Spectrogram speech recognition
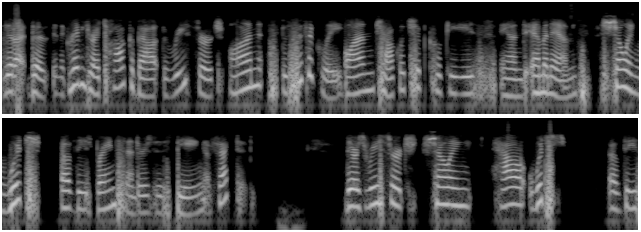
that, that I, the, in the craving cure I talk about the research on specifically on chocolate chip cookies and M and M's, showing which of these brain centers is being affected there's research showing how which of these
